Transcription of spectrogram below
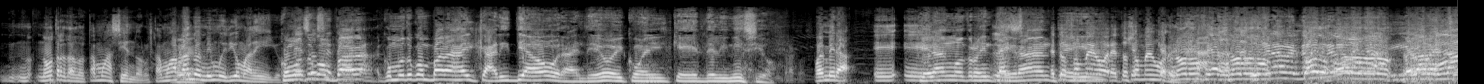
no, no tratando, estamos haciéndolo. Estamos hablando el mismo idioma de ellos. ¿Cómo tú, trata. ¿Cómo tú comparas el cariz de ahora, el de hoy, con el que el del inicio? Pues mira, eh, eh, Que eran otros integrantes. Estos son mejores, estos son que- mejores. no, no, fíjate, no, no, no. Di la verdad, Todo, di no, la no, no, no, verdad, es la verdad. No,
